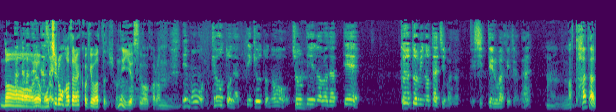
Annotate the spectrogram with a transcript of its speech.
なあいやもちろん働きかけはあったでしょうね。家康側から、うん、でも京都だって京都の朝廷側だって、豊臣の立場だって知ってるわけじゃない？うん。まあ、ただ、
